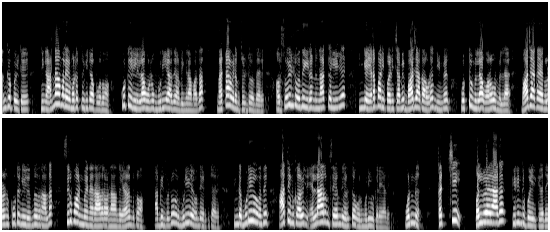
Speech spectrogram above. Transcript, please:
அங்கே போயிட்டு நீங்கள் அண்ணாமலையை மட்டும் தூக்கிட்டா போதும் கூட்டணி எல்லாம் ஒன்றும் முடியாது அப்படிங்கிற மாதிரி தான் நட்டாவிடம் சொல்லிட்டு வந்தார். அவர் சொல்லிட்டு வந்து இரண்டு நாட்கள்லேயே இங்கே எடப்பாடி பழனிசாமி பாஜகவுடன் இனிமேல் ஒட்டும் இல்லை உறவும் இல்லை பாஜக எங்களுடன் கூட்டணியில் இருந்ததுனால தான் சிறுபான்மையினர் ஆதரவை நாங்கள் இழந்துட்டோம் அப்படின்னு சொல்லிட்டு ஒரு முடிவை வந்து எடுத்துட்டாரு. இந்த முடிவு வந்து அதிமுகவில் எல்லாரும் சேர்ந்து எடுத்த ஒரு முடிவு கிடையாது. ஒன்று கட்சி பல்வேறாக பிரிந்து போயிருக்கிறது.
